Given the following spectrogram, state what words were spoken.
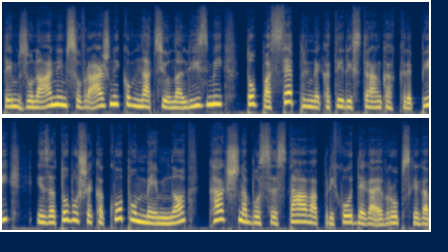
tem zunanjim sovražnikom, nacionalizmi, to pa se pri nekaterih strankah krepi in zato bo še kako pomembno, kakšna bo sestava prihodnega Evropskega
